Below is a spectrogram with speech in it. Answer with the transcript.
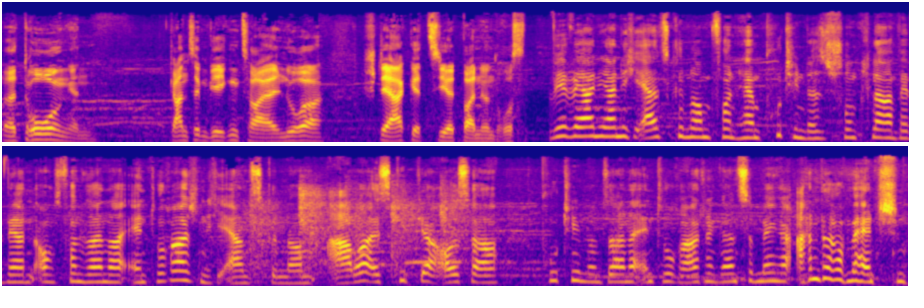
äh, Drohungen. Ganz im Gegenteil, nur Stärke ziert bei den Russen. Wir werden ja nicht ernst genommen von Herrn Putin, das ist schon klar. Wir werden auch von seiner Entourage nicht ernst genommen. Aber es gibt ja außer Putin und seiner Entourage eine ganze Menge andere Menschen.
